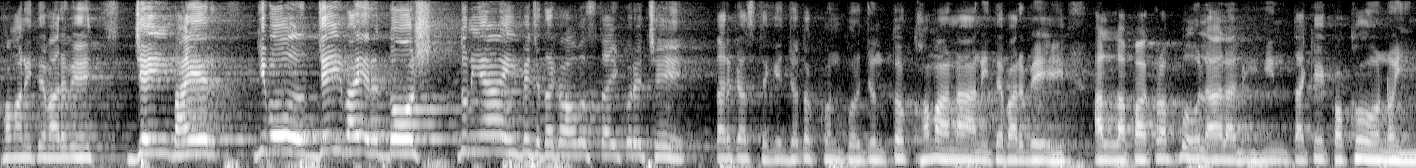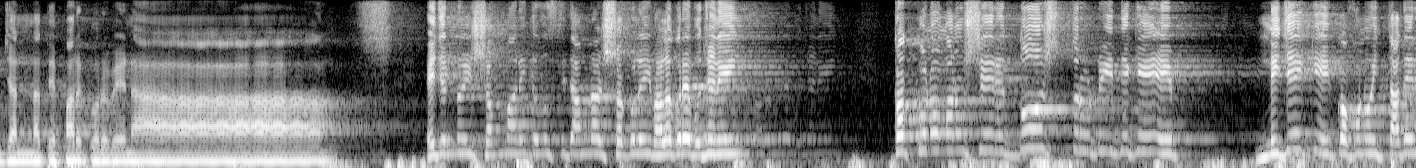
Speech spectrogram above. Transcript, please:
ক্ষমা নিতে পারবে, যেই ভাইয়ের গিবত, যেই ভাইয়ের দোষ দুনিয়ায় বেঁচে থাকা অবস্থায় করেছে, তার কাছ থেকে যতক্ষণ পর্যন্ত ক্ষমা না নিতে পারবে, আল্লাহ পাক রব্বুল আলামিন তাকে কখনোই জান্নাতে পার করবে না। এই জন্যই সম্মানিত উপস্থিতি আমরা সকলেই ভালো করে বুঝে নিই। কখনো মানুষের দোষ ত্রুটি দেখে নিজেকে কখনোই তাদের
